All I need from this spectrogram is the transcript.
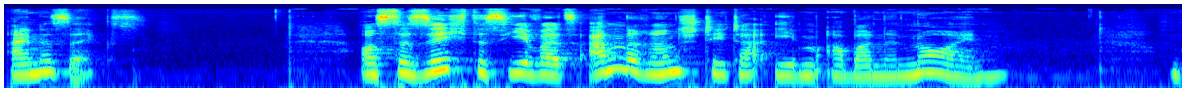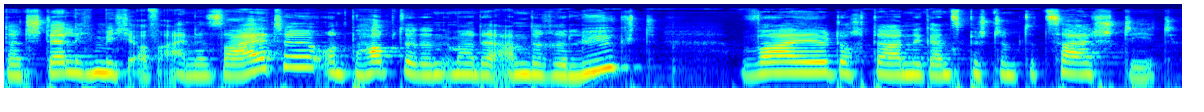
Eine 6. Aus der Sicht des jeweils anderen steht da eben aber eine 9. Und dann stelle ich mich auf eine Seite und behaupte dann immer, der andere lügt, weil doch da eine ganz bestimmte Zahl steht.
